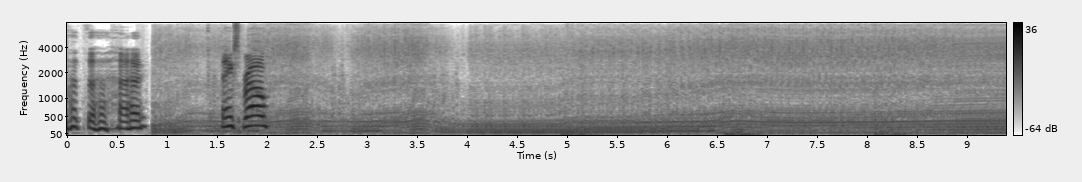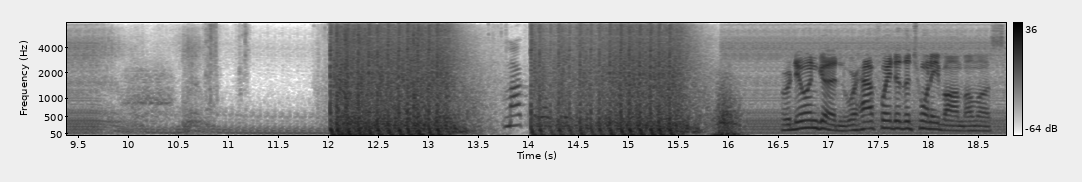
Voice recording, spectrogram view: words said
What the heck? Thanks, bro. Mark the location. We're doing good. We're halfway to the 20 bomb almost.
